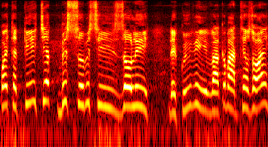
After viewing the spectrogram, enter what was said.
quay thật kỹ chiếc Mitsubishi Jolie để quý vị và các bạn theo dõi.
